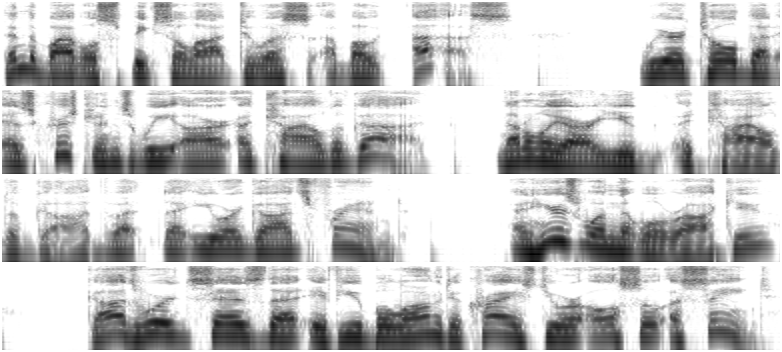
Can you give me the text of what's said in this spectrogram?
Then the Bible speaks a lot to us about us. We are told that as Christians, we are a child of God. Not only are you a child of God, but that you are God's friend. And here's one that will rock you. God's word says that if you belong to Christ, you are also a saint.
